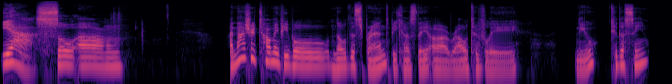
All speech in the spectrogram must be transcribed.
Yeah, so um I'm not sure how many people know this brand because they are relatively new to the scene.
